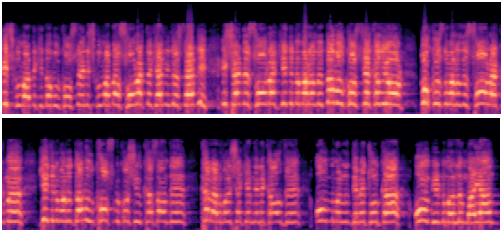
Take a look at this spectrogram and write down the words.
İç kulvardaki double coast'u en iç kulvardan Soğrak da kendini gösterdi. İçeride Soğrak 7 numaralı double coast yakalıyor. 9 numaralı Soğrak mı? 7 numaralı double coast mu koşuyu kazandı? Karar varış hakemlerine kaldı. 10 numaralı Demet Oka, 11 numaralı Mayan,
